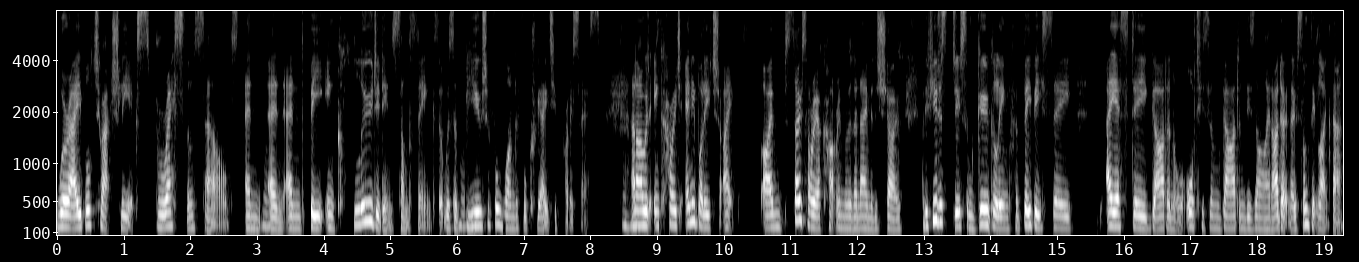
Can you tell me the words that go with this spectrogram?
were able to actually express themselves and Mhm. and and be included in something that was a Mhm. beautiful wonderful creative process Mhm. and i would encourage anybody to I, i'm so sorry i can't remember the name of the show but if you just do some googling for bbc asd garden or autism garden design i don't know something like that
